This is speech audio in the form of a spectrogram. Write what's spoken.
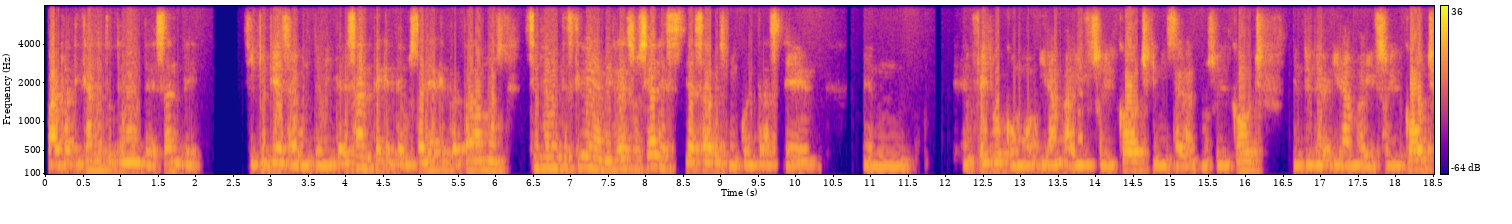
para platicar de otro tema interesante. Si tú tienes algún tema interesante que te gustaría que tratáramos, simplemente escríbeme a mis redes sociales. Ya sabes, me encuentras en, en, Facebook como Iram Aviv Soy el Coach, en Instagram como Soy el Coach, en Twitter Iram Aviv Soy el Coach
